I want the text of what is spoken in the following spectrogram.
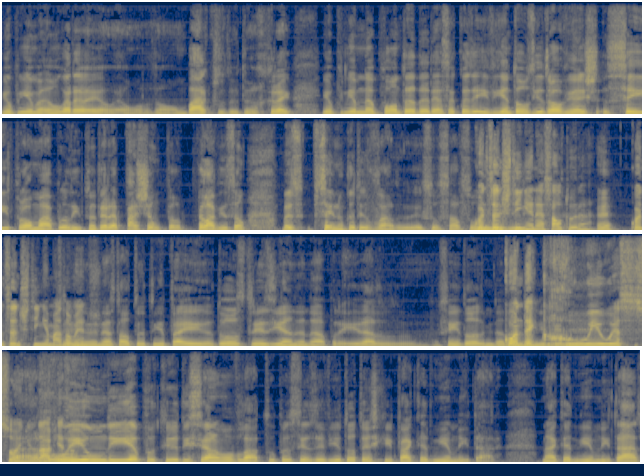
Eu punha-me, agora é, é um barco de, de recreio, eu punha-me na ponta dessa coisa e via então os hidroaviões sair para o mar por ali. Portanto, era paixão pela, pela aviação, mas sem nunca ter voado. Eu sou, salvo, sou Quantos um... anos tinha nessa altura? É? Quantos anos tinha, mais sim, ou menos? Nessa altura tinha para aí 12, 13 anos, andava por aí. Idade, sim, 12, Quando é que ruiu esse sonho ah, da aviação? Ruiu um dia porque disseram-me, lá, tu para seres aviador tens que ir para a Academia Militar. Na Academia Militar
